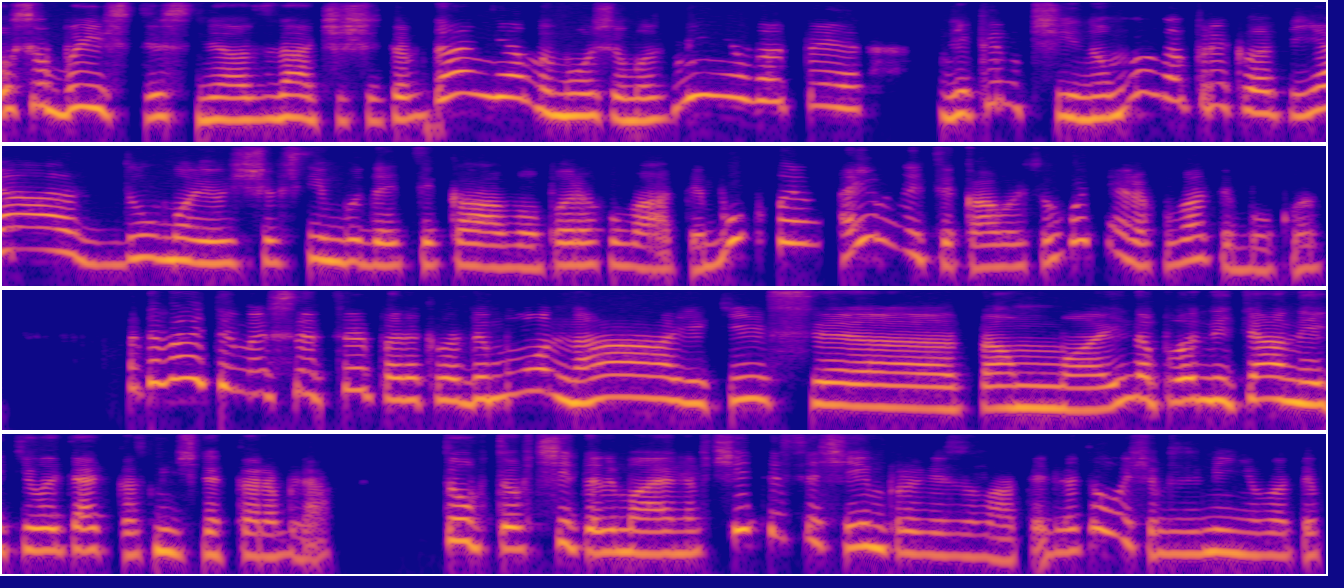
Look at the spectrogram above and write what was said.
особистісне значущі завдання ми можемо змінювати. Яким чином? Ну, наприклад, я думаю, що всім буде цікаво порахувати букви, а їм не цікаво сьогодні рахувати букви. А давайте ми все це перекладемо на якісь е, там інопланетяни, які летять в космічних кораблях. Тобто вчитель має навчитися ще імпровізувати для того, щоб змінювати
